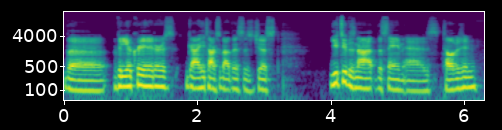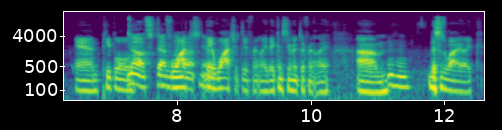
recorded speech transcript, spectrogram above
the video creators guy. He talks about this is just YouTube is not the same as television, and people no, it's definitely watch not. yeah. they watch it differently. They consume it differently. Um, Mm-hmm. This is why like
